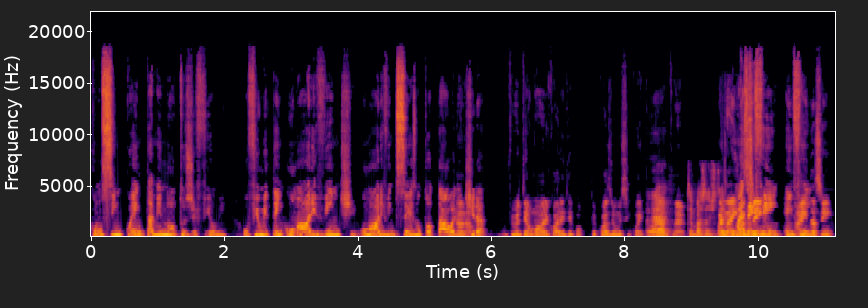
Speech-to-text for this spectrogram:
com 50 minutos de filme. O filme tem uma hora e vinte, uma hora e vinte e seis no total. Ele Não, não. tira. O filme tem uma hora e quarenta e pouco, tem quase 1,50. É? É. Tem bastante Mas tempo. ainda Mas assim, enfim, enfim. ainda assim,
